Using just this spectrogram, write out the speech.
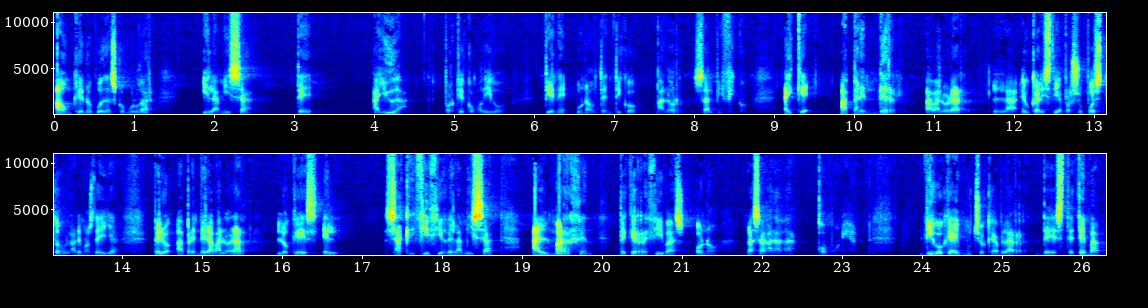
aunque no puedas comulgar. Y la misa te ayuda, porque, como digo, tiene un auténtico valor salvífico. Hay que aprender a valorar la Eucaristía, por supuesto, hablaremos de ella, pero aprender a valorar lo que es el sacrificio de la misa al margen de que recibas o no la Sagrada Comunión. Digo que hay mucho que hablar de este tema.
